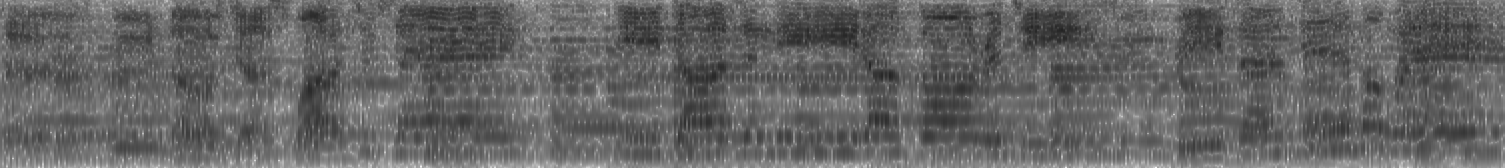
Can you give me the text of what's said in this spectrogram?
who knows just what to say. He doesn't need authorities to reason him away.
